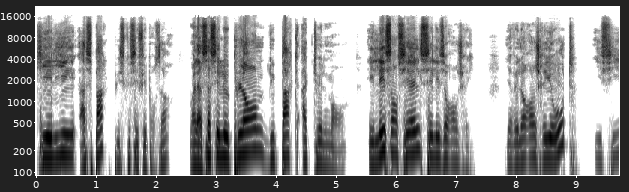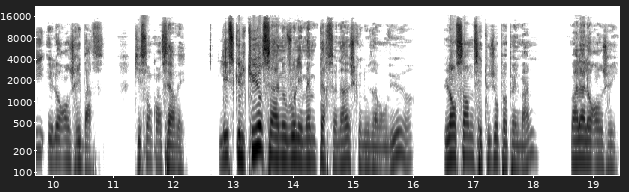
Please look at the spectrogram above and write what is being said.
qui est lié à ce parc puisque c'est fait pour ça. Voilà, ça c'est le plan du parc actuellement. Et l'essentiel, c'est les orangeries. Il y avait l'orangerie haute ici et l'orangerie basse qui sont conservées. Les sculptures, c'est à nouveau les mêmes personnages que nous avons vus. Hein. L'ensemble, c'est toujours Poppelman. Voilà l'orangerie.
